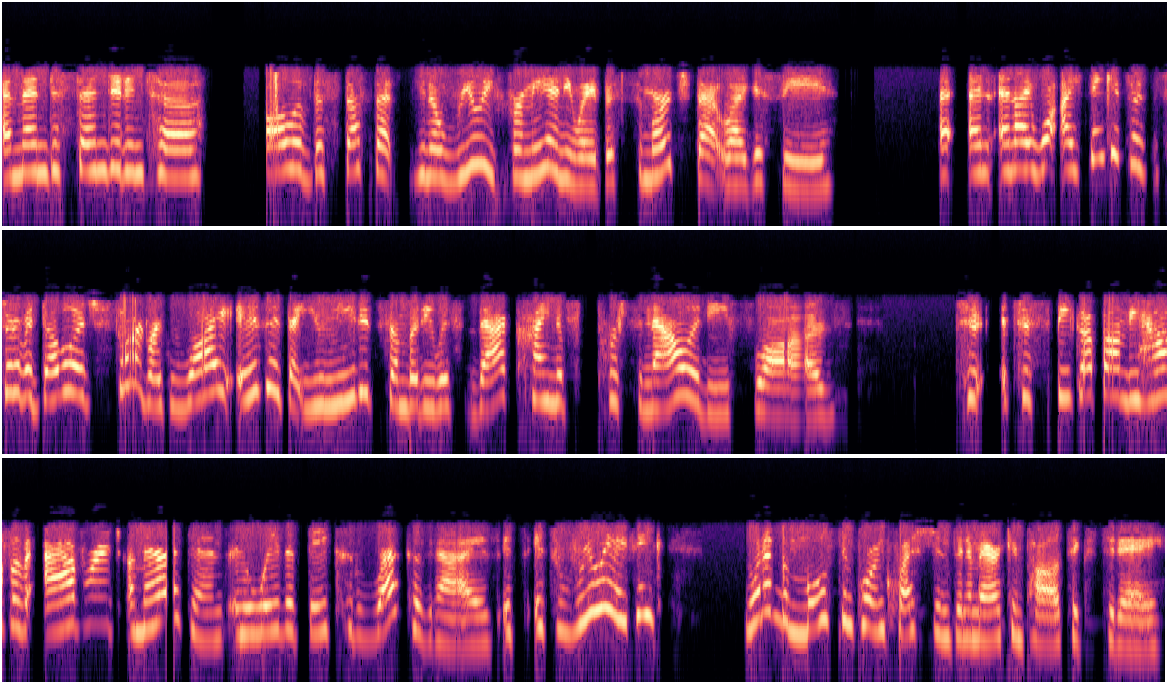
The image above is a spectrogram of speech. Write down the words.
and then descended into all of the stuff that, you know, really, for me anyway, besmirched that legacy. And and I I think it's a sort of a double edged sword. Like, why is it that you needed somebody with that kind of personality flaws to to speak up on behalf of average Americans in a way that they could recognize. It's it's really I think one of the most important questions in American politics today.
